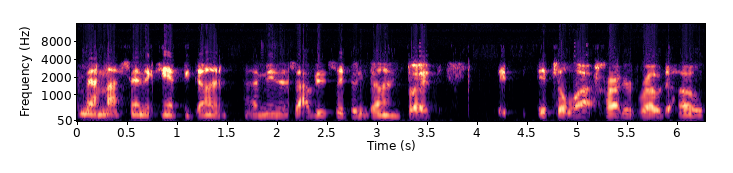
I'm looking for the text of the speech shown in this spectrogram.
I mean, I'm not saying it can't be done. I mean, it's obviously been done, but it, it's a lot harder road to hoe.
